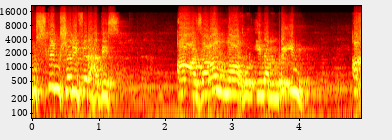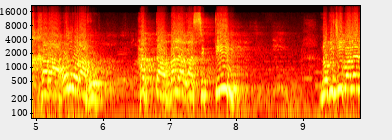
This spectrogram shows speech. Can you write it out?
মুসলিম শরীফের হাদিস, আযারাল্লাহু ইলা ইমরিইন আখারা উমরাহু হাত্তা বালাগা সিত্তিন। নবীজি বলেন,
